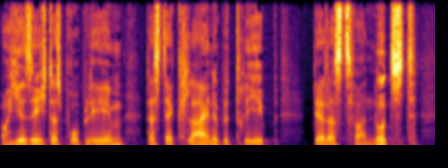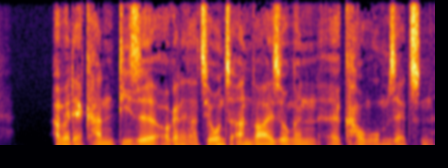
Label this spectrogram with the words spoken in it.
Auch hier sehe ich das Problem, dass der kleine Betrieb, der das zwar nutzt, aber der kann diese Organisationsanweisungen äh, kaum umsetzen.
